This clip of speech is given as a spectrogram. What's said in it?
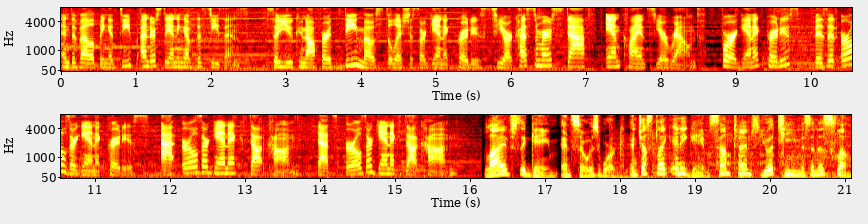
and developing a deep understanding of the seasons so you can offer the most delicious organic produce to your customers, staff, and clients year round. For organic produce, visit Earl's Organic Produce at earlsorganic.com. That's earlsorganic.com. Life's a game, and so is work. And just like any game, sometimes your team is in a slump.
